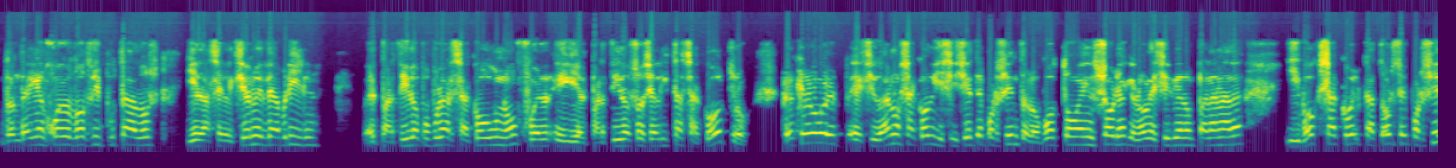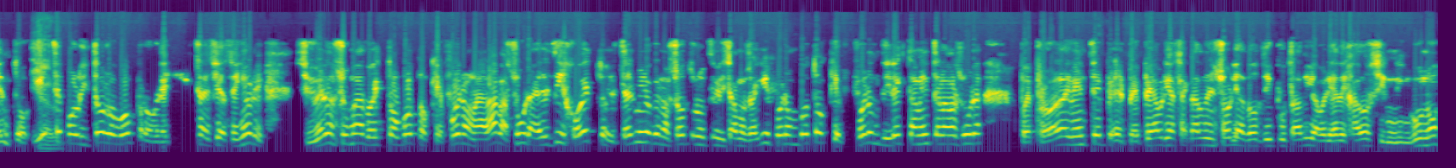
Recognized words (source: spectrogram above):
donde hay en juego dos diputados y en las elecciones de abril el Partido Popular sacó uno fue el, y el Partido Socialista sacó otro. Pero es que luego el, el Ciudadano sacó 17% de los votos en Soria, que no le sirvieron para nada, y Vox sacó el 14%. Y claro. este politólogo progresista decía, señores, si hubieran sumado estos votos que fueron a la basura, él dijo esto, el término que nosotros utilizamos aquí fueron votos que fueron directamente a la basura, pues probablemente el PP habría sacado en Soria dos diputados y habría dejado sin ninguno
